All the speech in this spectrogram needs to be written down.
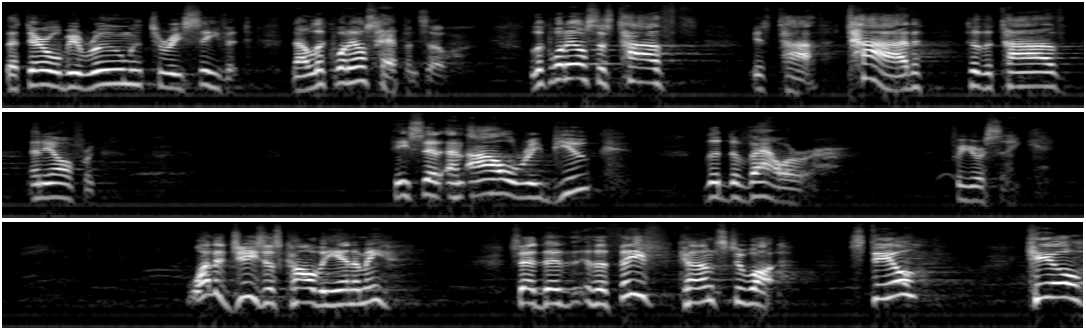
that there will be room to receive it. Now, look what else happens, though. Look what else is tithe is tithe. Tied to the tithe and the offering. He said, And I'll rebuke the devourer for your sake. What did Jesus call the enemy? Said that the thief comes to what? steal, kill,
